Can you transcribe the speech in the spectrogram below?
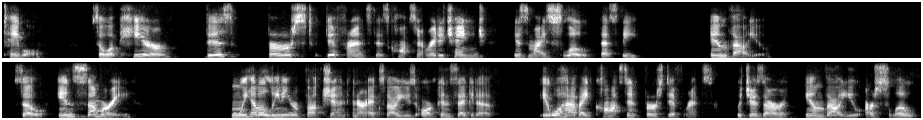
table. So up here, this first difference, this constant rate of change, is my slope. That's the m value. So in summary, when we have a linear function and our x values are consecutive, it will have a constant first difference, which is our m value, our slope.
